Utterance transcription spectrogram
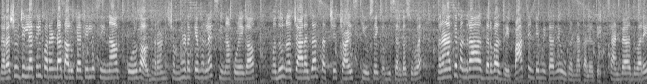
धाराशिव जिल्ह्यातील परंडा तालुक्यातील सीना कोळगाव धरण शंभर टक्के भरलंय. सीना कोळेगाव मधून चार हजार सातशे चाळीस क्युसेक विसर्ग सुरू आहे. धरणाचे पंधरा दरवाजे पाच सेंटीमीटरने उघडण्यात आले होते. सांडव्याद्वारे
